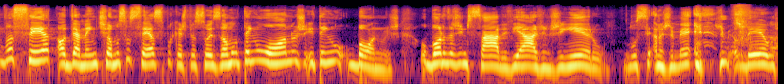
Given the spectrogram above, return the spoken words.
você, obviamente, ama o sucesso, porque as pessoas amam, tem o ônus e tem o bônus. O bônus a gente sabe, viagem, dinheiro, Luciana Gimenez, meu Deus.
